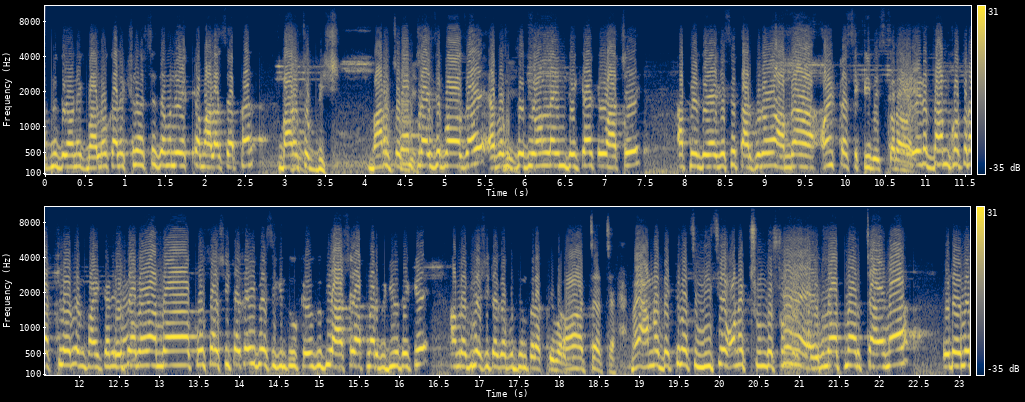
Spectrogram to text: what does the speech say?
আপনাদের অনেক ভালো কালেকশন আসছে যেমন একটা মাল আছে আপনার বারো চব্বিশ। বারো প্রাইসে পাওয়া যায় এবং যদি অনলাইন দেখে কেউ আসে আপনার দেয়া গেছে তারপরেও আমরা অনেকটা স্যাক্রিফাইস করা হয়। এটার দাম কত রাখতে পারবেন পাইকারি? এটা ভাই আমরা পঁচাশি টাকাই বেশি কিন্তু কেউ যদি আসে আপনার ভিডিও দেখে আমরা বিরাশি টাকা পর্যন্ত রাখতে পারব। আচ্ছা আচ্ছা। ভাই আমরা দেখতে পাচ্ছি নিচে অনেক সুন্দর সুন্দর হ্যাঁ এগুলো আপনার চায়না এটা হলো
